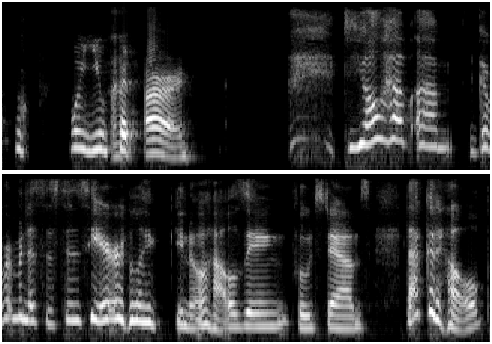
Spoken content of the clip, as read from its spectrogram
what you could earn? Do y'all have um government assistance here, like you know, housing, food stamps? That could help.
